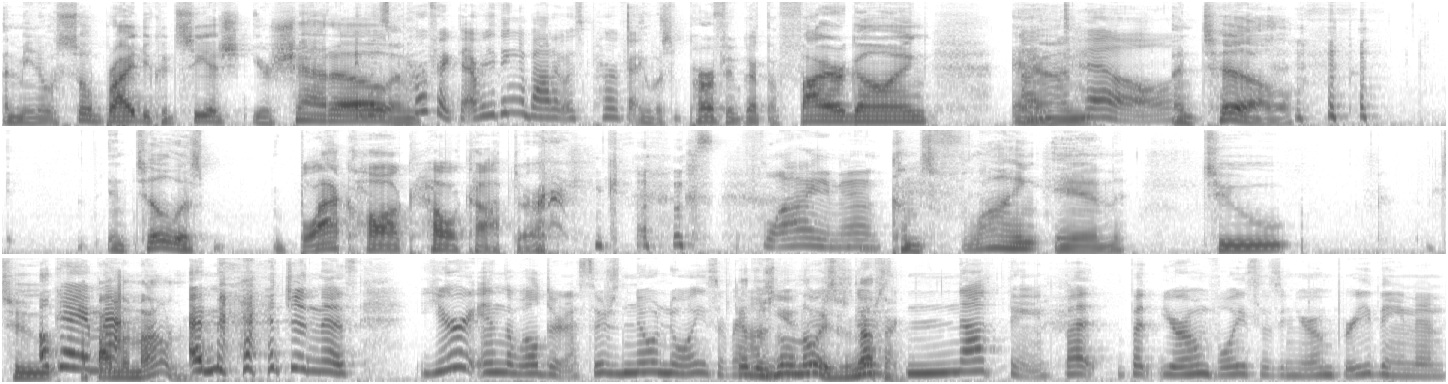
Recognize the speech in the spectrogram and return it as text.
I mean, it was so bright you could see sh- your shadow. It was perfect. Everything about it was perfect. it was perfect. We got the fire going, and until until until this Black Hawk helicopter goes flying in. comes flying in to to Okay, up on the mountain. Imagine this. You're in the wilderness. There's no noise around. Yeah, there's no you. noise, there's nothing. Nothing but but your own voices and your own breathing and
